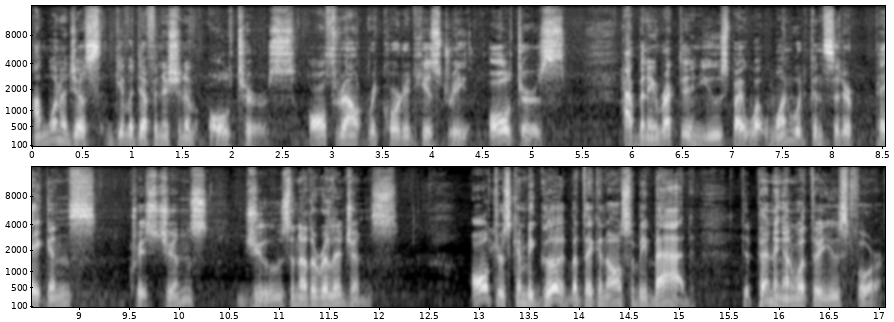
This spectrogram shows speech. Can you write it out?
I'm going to just give a definition of altars. All throughout recorded history, altars have been erected and used by what one would consider pagans, Christians, Jews, and other religions. Altars can be good, but they can also be bad, depending on what they're used for.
